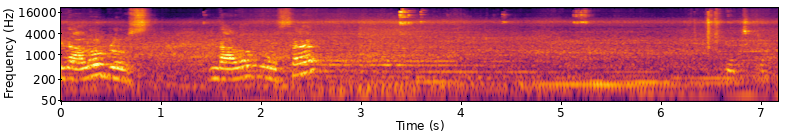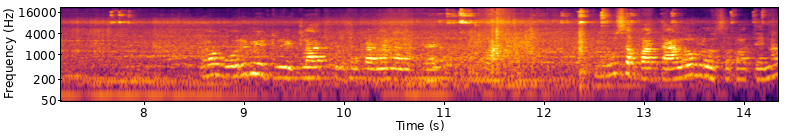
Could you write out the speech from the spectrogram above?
இது அளவு ப்ளவுஸ் இந்த அளவு ப்ளவுஸை வச்சுக்கலாம். ஒரு மீட்ரு கிளாத் கொடுத்துருக்காங்கன்னு நினைக்கிறேன். ப்ளவுஸை பார்த்தேன் அளவு ப்ளவுஸை பார்த்தேன்னா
